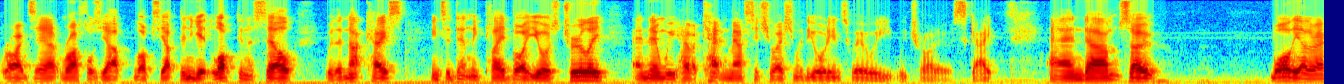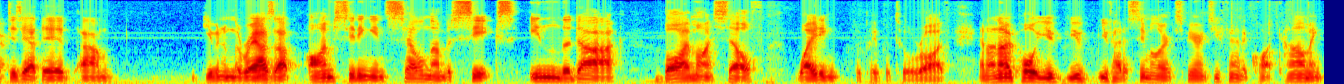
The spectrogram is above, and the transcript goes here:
rides out, rifles you up, locks you up. Then you get locked in a cell with a nutcase, incidentally played by yours truly. And then we have a cat and mouse situation with the audience where we, we try to escape. And um, so while the other actors out there um, giving them the rouse up, I'm sitting in cell number six in the dark by myself, waiting for people to arrive. And I know, Paul, you've you've, you've had a similar experience. You found it quite calming.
